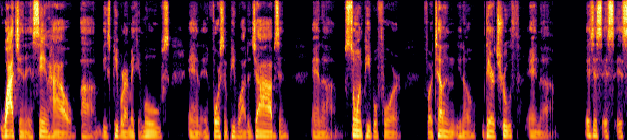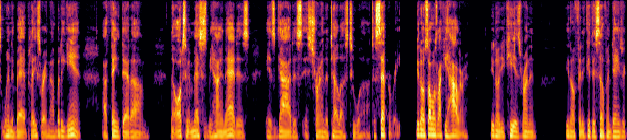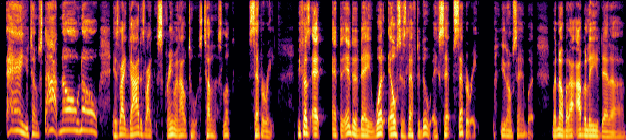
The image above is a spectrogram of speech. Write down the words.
watching and seeing how um, these people are making moves and and forcing people out of jobs and and um, suing people for for telling you know their truth and um, it's just it's it's we're in a bad place right now. But again, I think that um the ultimate message behind that is is God is is trying to tell us to uh to separate. You know, it's almost like you're hollering. You know, your kids running, you know, finna get themselves in danger. Hey, you tell them stop. No, no. It's like God is like screaming out to us, telling us, look, separate. Because at at the end of the day, what else is left to do except separate? You know what I'm saying? But but no, but I, I believe that uh,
